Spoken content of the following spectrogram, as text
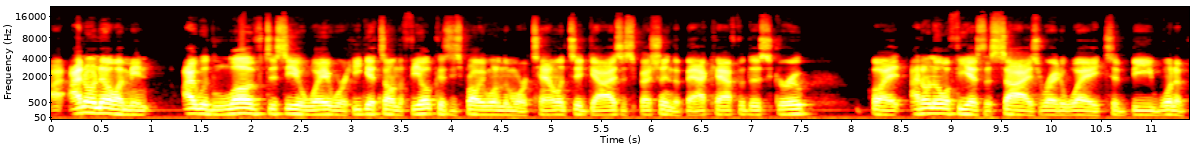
I, I don't know. I mean, I would love to see a way where he gets on the field because he's probably one of the more talented guys, especially in the back half of this group. But I don't know if he has the size right away to be one of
